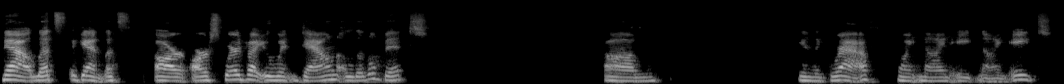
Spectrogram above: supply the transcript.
Now let's, again, let's, our, R squared value went down a little bit um, in the graph, 0.9898,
